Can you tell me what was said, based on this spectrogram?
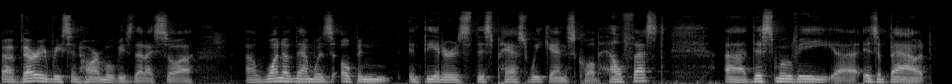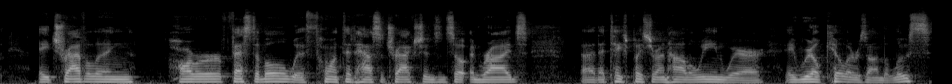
uh, very recent horror movies that I saw. Uh, one of them was open in theaters this past weekend. It's called Hellfest. Uh, this movie uh, is about a traveling horror festival with haunted house attractions and so and rides uh, that takes place around Halloween, where a real killer is on the loose.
